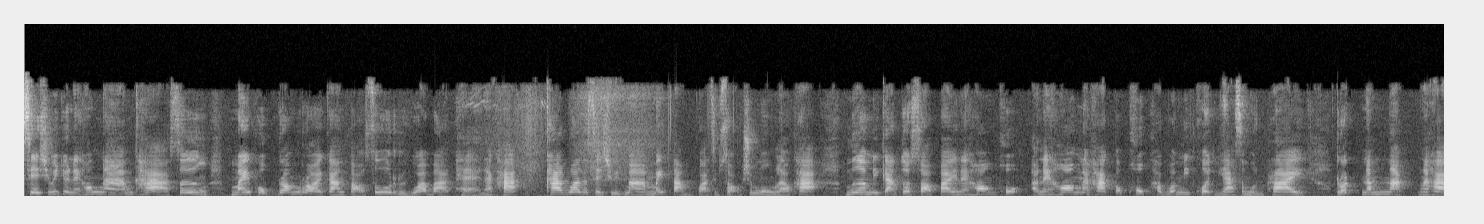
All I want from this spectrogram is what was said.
เสียชีวิตอยู่ในห้องน้ำค่ะ ซึ่งไม่พบร่องรอยการต่อสู้หรือว่าบาดแผลนะคะ คาดว่าจะเสียชีวิตมาไม่ต่ำกว่า 12 ชั่วโมงแล้วค่ะ เมื่อมีการตรวจสอบไปในห้องในห้องนะคะ ก็พบค่ะว่ามีขวดยาสมุนไพรลดน้ำหนักนะคะ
